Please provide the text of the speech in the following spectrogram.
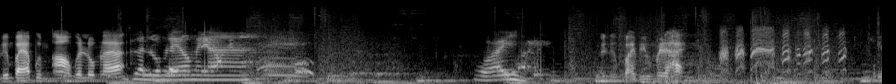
ลืมไปครับปืนอ้าวเพื่อนล้มแล้วเพื่อนลมแล้วไหมนะไว้เอ้ยลืมไปบิวไม่ได้โอเค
